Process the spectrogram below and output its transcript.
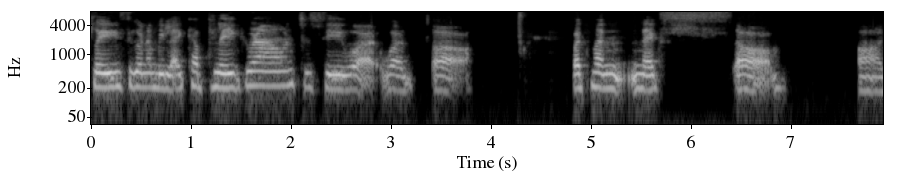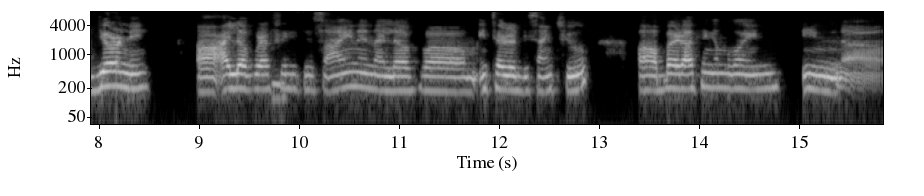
place is gonna be like a playground to see what what uh what my next uh, uh journey. Uh, I love graphic design and I love um, interior design too. Uh, but I think I'm going in uh,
